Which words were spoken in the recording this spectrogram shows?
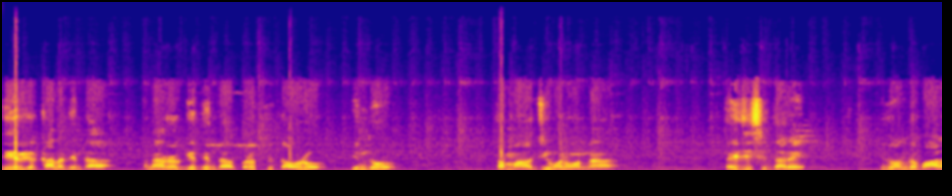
ದೀರ್ಘಕಾಲದಿಂದ ಅನಾರೋಗ್ಯದಿಂದ ಬಳಲುತ್ತಿದ್ದ ಅವರು ಇಂದು ತಮ್ಮ ಜೀವನವನ್ನು ತ್ಯಜಿಸಿದ್ದಾರೆ ಇದು ಒಂದು ಬಹಳ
